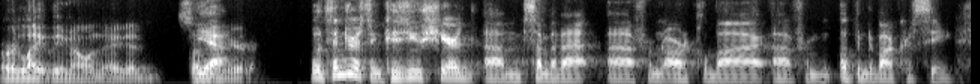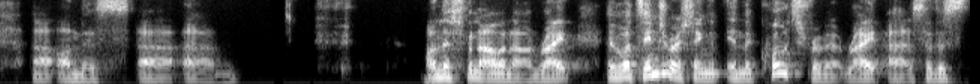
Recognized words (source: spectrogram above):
or lightly melanated yeah. Europe. Well, it's interesting because you shared um, some of that uh, from an article by uh, from Open Democracy uh, on this uh, um, on this phenomenon, right? And what's interesting in the quotes from it, right? Uh, so this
